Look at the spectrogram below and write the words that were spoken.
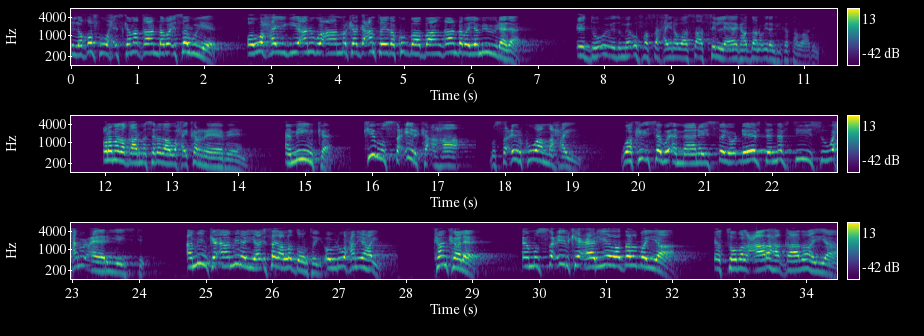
ila qofku wax iskama qaandhabo isaguye oo waxaygii anigu aan markaa gacantayda ku baaba'an qaandhabaya miyuu yidhahdaa cidduu u idmay u fasaxayna waa saas si la eg haddaanu idankii ka tallaabin. Culammada qaar masaladaa waxay ka reebeen. Amiinka kii mustaciirka ahaa mustaciirku waa maxay? Waa kii isagu ammaanaystay oo dheefta naftiisu waxaan u caariyaystay amiinka aaminayaa isagaa la doontay oo yidhi waxaan yahay kan kale ee mustaciirka caariyada dalbaya ee toobal qaadanaya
